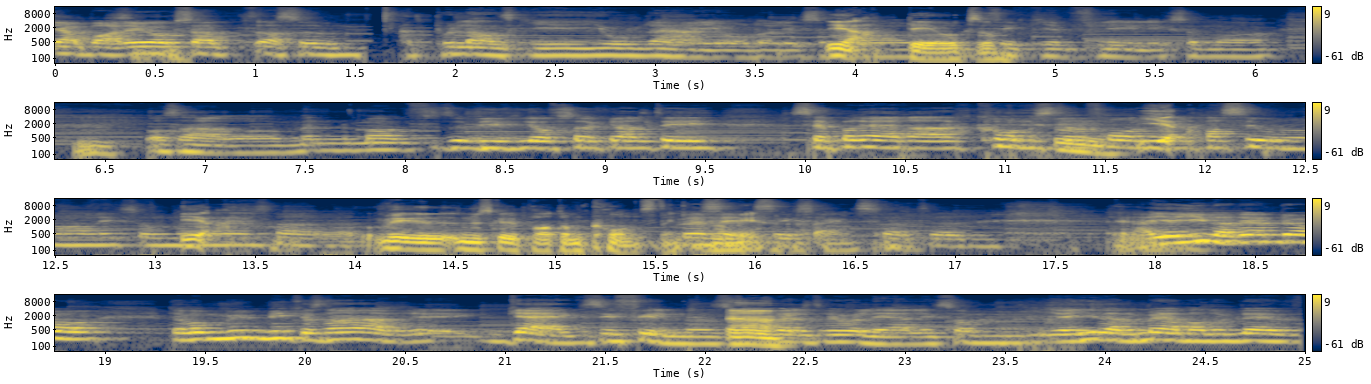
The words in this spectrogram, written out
Ja, bara det är också att, alltså, att Polanski gjorde det han gjorde liksom. Ja, det också. Fick fly liksom och, Mm. och så här. Och, men man, jag försöker alltid separera konsten Mm. från Ja. personerna liksom. Ja. Så här, Vi, nu ska vi prata om konsten. precis, exakt. Så att, um, Ehm, ja, jag gillade ändå, det var my- mycket sådana här eh, gags i filmen som Ja. var väldigt roliga. Liksom. Jag gillade mer när det blev eh,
